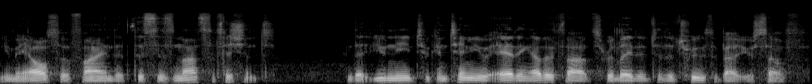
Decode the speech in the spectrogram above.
You may also find that this is not sufficient, and that you need to continue adding other thoughts related to the truth about yourself.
